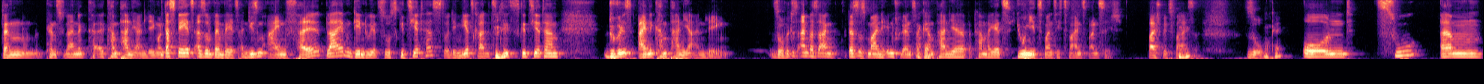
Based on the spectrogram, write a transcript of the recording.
dann kannst du deine Kampagne anlegen. Und das wäre jetzt also, wenn wir jetzt an diesem einen Fall bleiben, den du jetzt so skizziert hast oder den wir jetzt gerade mhm. skizziert haben, du würdest eine Kampagne anlegen. So, würdest einfach sagen, das ist meine Influencer-Kampagne, okay. was haben wir jetzt? Juni 2022 beispielsweise. Mhm. So. Okay. Und zu, ähm,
